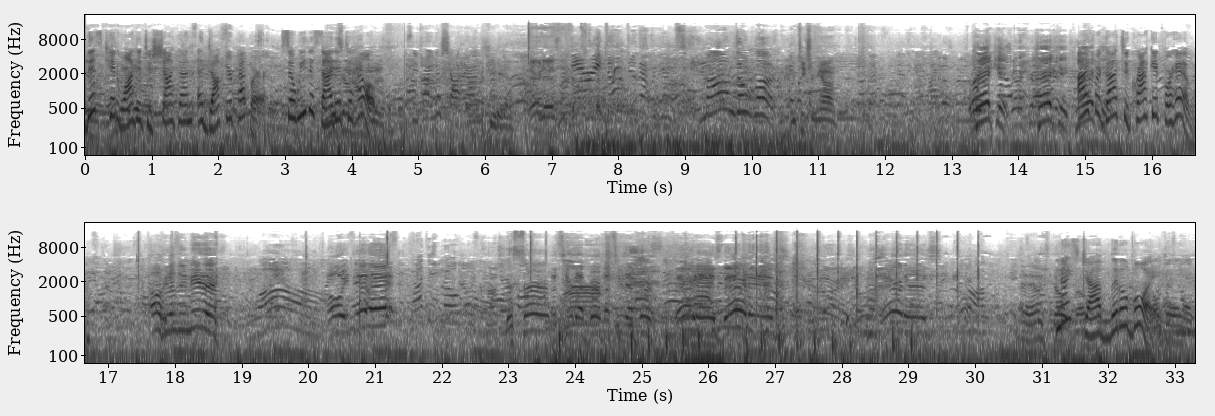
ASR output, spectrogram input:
This kid wanted to shotgun a Dr. Pepper, so we decided to help. Is he trying to shotgun? Yeah. There it is. Gary, don't do that with your Mom, don't look. You teach him young. Crack it! Crack it! I Crack it. forgot to crack it for him. Oh, he doesn't need it. Whoa. Oh, he did it. Not just blow. Yes, sir. Let's see that burp. Let's see that burp. There it is. There job, little boy.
